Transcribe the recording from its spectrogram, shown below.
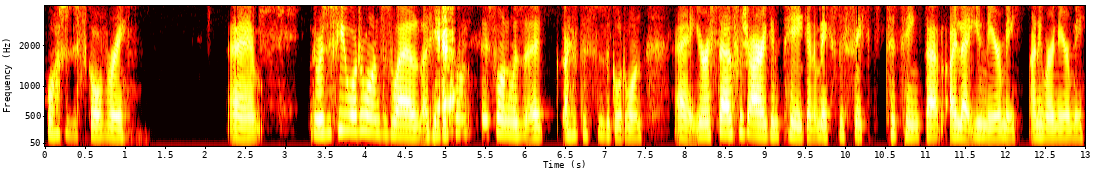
what a discovery. Um, there was a few other ones as well. I think this one, this one was a. I hope this was a good one. Uh, you're a selfish, arrogant pig, and it makes me sick to think that I let you near me, anywhere near me.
